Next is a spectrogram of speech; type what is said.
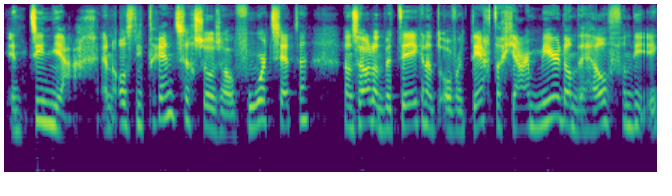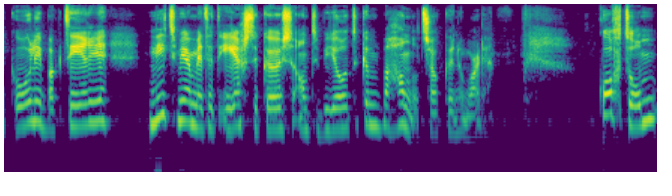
in 10 jaar. En als die trend zich zo zou voortzetten, dan zou dat betekenen dat over 30 jaar meer dan de helft van die E. coli-bacteriën niet meer met het eerste keuze antibioticum behandeld zou kunnen worden. Kortom,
